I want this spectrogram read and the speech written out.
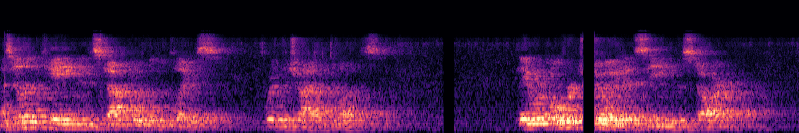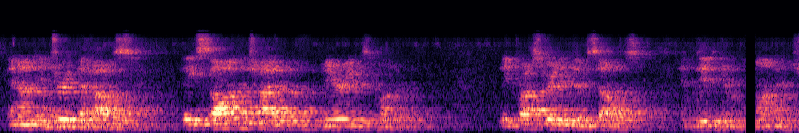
until it came and stopped over the place where the child was. They were overjoyed at seeing the star, and on entering the house, they saw the child with Mary's mother. They prostrated themselves and did him homage.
